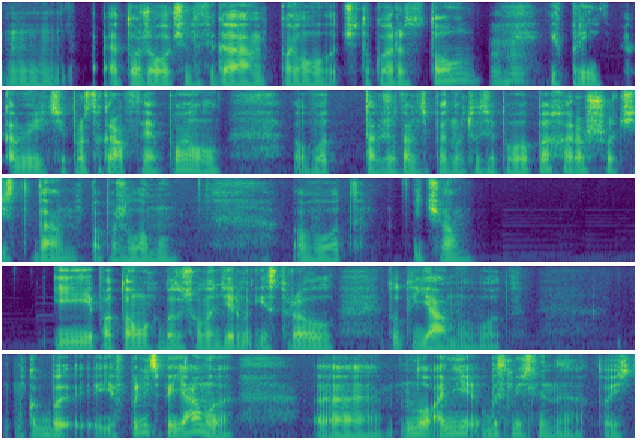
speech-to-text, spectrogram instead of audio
я тоже очень дофига понял, что такое Redstone, и в принципе комьюнити просто крафта я понял, вот, также там типа научился PvP хорошо, чисто, да, по пожилому, вот, и чё. И потом как бы зашел на дерьмо и строил тут ямы, вот. Ну, как бы, в принципе, ямы, э, ну, они бессмысленные. То есть,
